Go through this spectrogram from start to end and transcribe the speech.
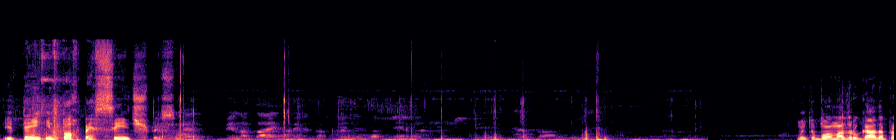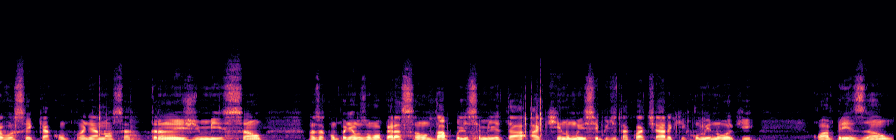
e tem entorpecentes, pessoal. Muito boa madrugada para você que acompanha a nossa transmissão. Nós acompanhamos uma operação da Polícia Militar aqui no município de Itacoatiara que culminou aqui com a prisão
